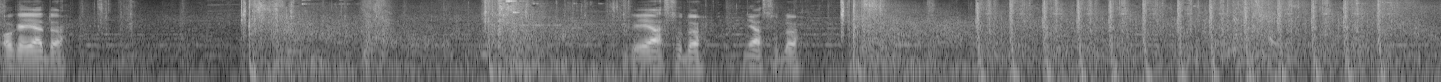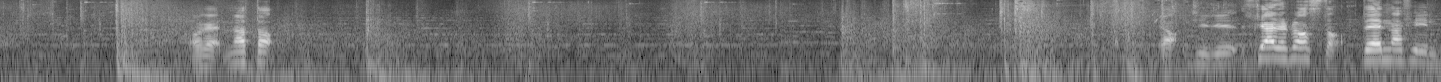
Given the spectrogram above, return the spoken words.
OK, jeg er død. OK, jeg er så død. Jeg er så død. OK, natta. Ja, GG. Fjerdeplass, da. Den er fin.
